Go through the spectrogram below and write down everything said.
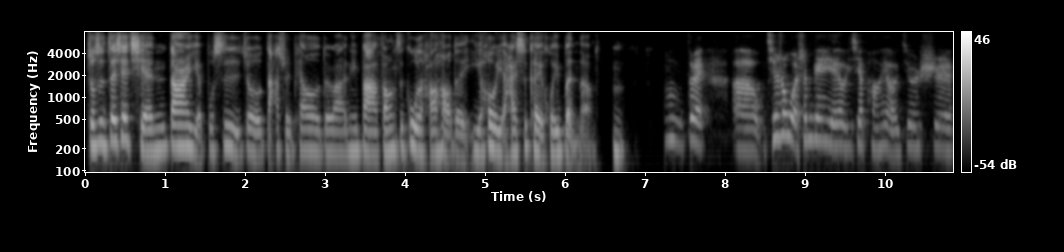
就是这些钱当然也不是就打水漂了，对吧？你把房子顾得好好的，以后也还是可以回本的。嗯嗯，对，呃，其实我身边也有一些朋友，就是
